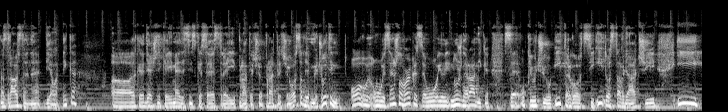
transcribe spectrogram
na zdravstvene djelatnike, dakle, liječnike i medicinske sestre i prateće, prateće osoblje. Međutim, u essential workers u, ili nužne radnike se uključuju i trgovci, i dostavljači, i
